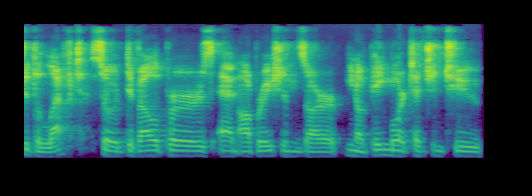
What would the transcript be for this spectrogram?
to the left. So developers and operations are you know paying more attention to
